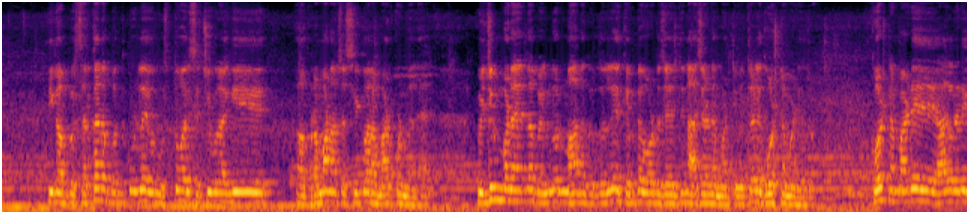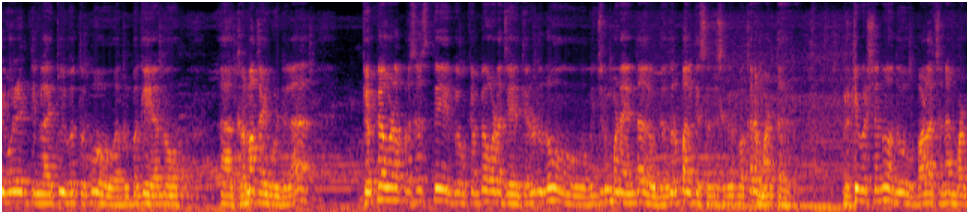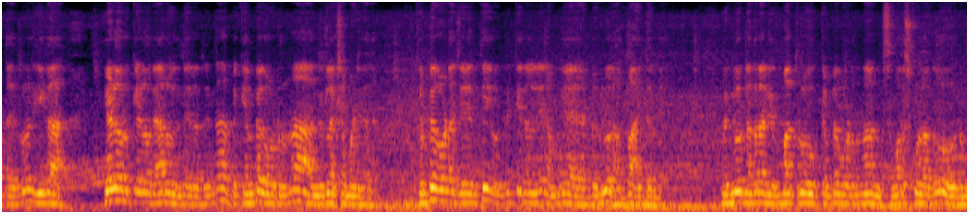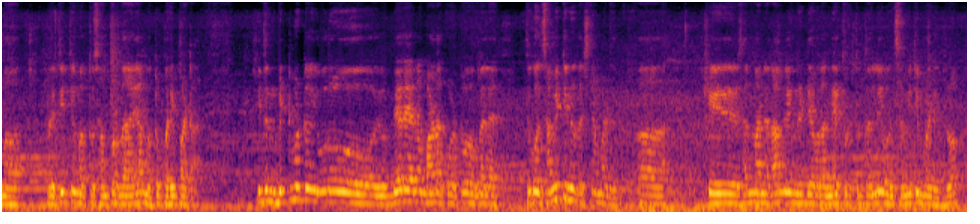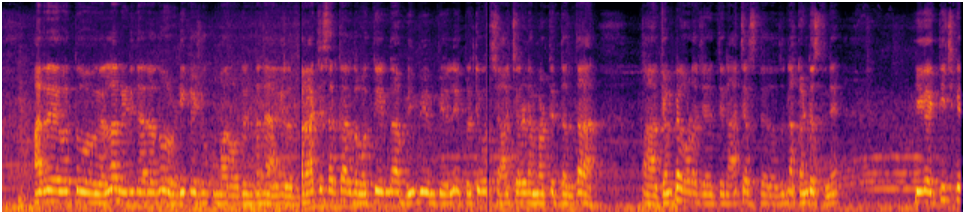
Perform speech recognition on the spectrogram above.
ಈಗ ಸರ್ಕಾರ ಬಂದ ಕೂಡಲೇ ಇವರು ಉಸ್ತುವಾರಿ ಸಚಿವರಾಗಿ ಆ, ಪ್ರಮಾಣ ವಚನ ಸ್ವೀಕಾರ ಮಾಡ್ಕೊಂಡ್ಮೇಲೆ ವಿಜೃಂಭಣೆಯಿಂದ ಬೆಂಗಳೂರು ಮಹಾನಗರದಲ್ಲಿ ಕೆಂಪೇಗೌಡ ಜಯಂತಿನ ಆಚರಣೆ ಮಾಡ್ತೀವಿ ಅಂತೇಳಿ ಘೋಷಣೆ ಮಾಡಿದರು. ಘೋಷಣೆ ಮಾಡಿ ಆಲ್ರೆಡಿ ಏಳೆಂಟು ತಿಂಗಳಾಯಿತು ಇವತ್ತಿಗೂ ಅದ್ರ ಬಗ್ಗೆ ಏನು ಕ್ರಮ ಕೈಗೊಂಡಿಲ್ಲ. ಕೆಂಪೇಗೌಡ ಪ್ರಶಸ್ತಿ, ಕೆಂಪೇಗೌಡ ಜಯಂತಿ ಎರಡೂ ವಿಜೃಂಭಣೆಯಿಂದ ನಗರ ಪಾಲಿಕೆ ಸದಸ್ಯರಿರ್ಬೇಕಾದ್ರೆ ಮಾಡ್ತಾಯಿದ್ರು ಪ್ರತಿ ವರ್ಷವೂ ಅದು ಭಾಳ ಚೆನ್ನಾಗಿ ಮಾಡ್ತಾಯಿದ್ರು ಈಗ ಹೇಳೋರು ಕೇಳೋರು ಯಾರೂ ಇಲ್ಲದೆ ಇರೋದ್ರಿಂದ ಕೆಂಪೇಗೌಡರನ್ನ ನಿರ್ಲಕ್ಷ್ಯ ಮಾಡಿದ್ದಾರೆ. ಕೆಂಪೇಗೌಡ ಜಯಂತಿ ಒಂದು ರೀತಿಯಲ್ಲಿ ನಮಗೆ ಬೆಂಗಳೂರು ಹಬ್ಬ ಇದ್ದಂತೆ ಬೆಂಗಳೂರು ನಗರ ನಿರ್ಮಾತೃ ಕೆಂಪೇಗೌಡರನ್ನ ಸ್ಮರಿಸ್ಕೊಳ್ಳೋದು ನಮ್ಮ ಪ್ರತೀತಿ ಮತ್ತು ಸಂಪ್ರದಾಯ ಮತ್ತು ಪರಿಪಾಠ. ಇದನ್ನು ಬಿಟ್ಬಿಟ್ಟು ಇವರು ಬೇರೆ ಏನೋ ಮಾಡೋಕೆ ಹೊರಟು ಆಮೇಲೆ ಇದಕ್ಕೊಂದು ಸಮಿತಿನೂ ರಚನೆ ಮಾಡಿದರು. ಶ್ರೀ ಸನ್ಮಾನ್ಯ ರಾಮಲಿಂಗ ರೆಡ್ಡಿ ಅವರ ನೇತೃತ್ವದಲ್ಲಿ ಒಂದು ಸಮಿತಿ ಮಾಡಿದರು. ಆದರೆ ಇವತ್ತು ಎಲ್ಲ ನಡೀತಾ ಇರೋದು ಡಿ ಕೆ ಶಿವಕುಮಾರ್ ಅವರಿಂದನೇ ಆಗಿರೋದು. ರಾಜ್ಯ ಸರ್ಕಾರದ ವತಿಯಿಂದ ಬಿ ಬಿ ಎಂ ಪಿಯಲ್ಲಿ ಪ್ರತಿ ವರ್ಷ ಆಚರಣೆ ಮಾಡ್ತಿದ್ದಂಥ ಕೆಂಪೇಗೌಡ ಜಯಂತಿನ ಆಚರಿಸ್ತಾ ಇರೋದನ್ನ ಖಂಡಿಸ್ತೀನಿ. ಈಗ ಇತ್ತೀಚೆಗೆ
